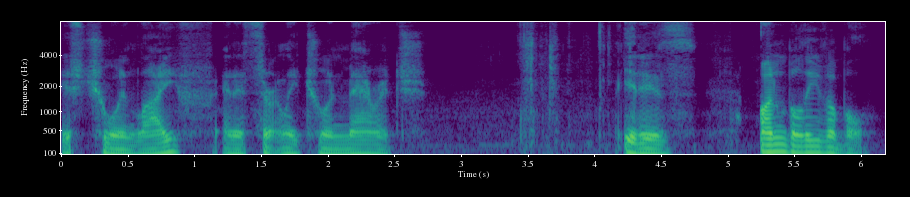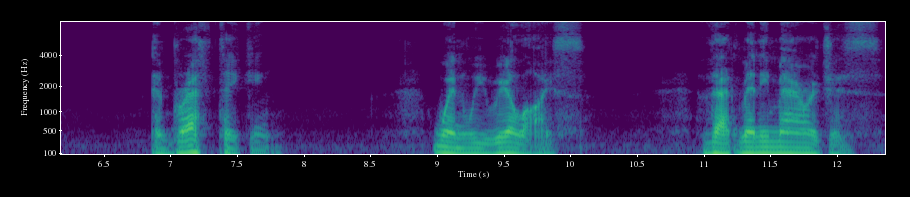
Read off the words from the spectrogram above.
is true in life, and it's certainly true in marriage. It is unbelievable and breathtaking when we realize that many marriages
